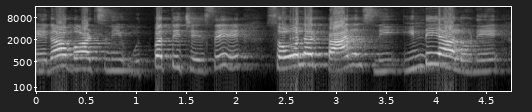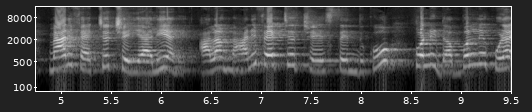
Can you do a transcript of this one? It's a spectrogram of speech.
మెగావాట్స్ని ఉత్పత్తి చేసే సోలార్ ప్యానెల్స్ని ఇండియాలోనే మ్యానుఫ్యాక్చర్ చేయాలి అని. అలా మ్యానుఫ్యాక్చర్ చేసేందుకు కొన్ని డబ్బుల్ని కూడా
